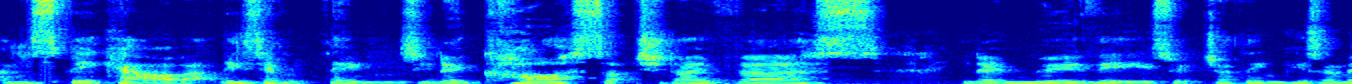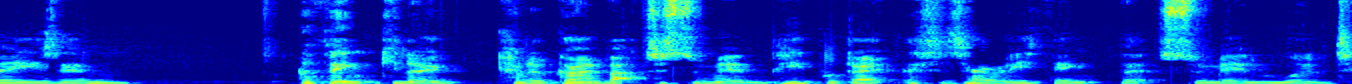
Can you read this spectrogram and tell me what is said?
and speak out about these different things. You know, cast such a diverse, you know, movies, which I think is amazing. I think you know, kind of going back to swimming, people don't necessarily think that swimming would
